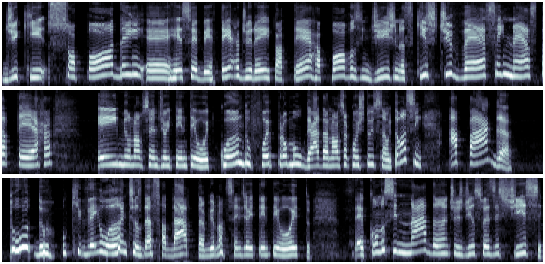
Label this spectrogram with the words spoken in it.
de que só podem é, receber, ter direito à terra, povos indígenas que estivessem nesta terra em 1988, quando foi promulgada a nossa Constituição. Então, assim, apaga tudo o que veio antes dessa data, 1988. É como se nada antes disso existisse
